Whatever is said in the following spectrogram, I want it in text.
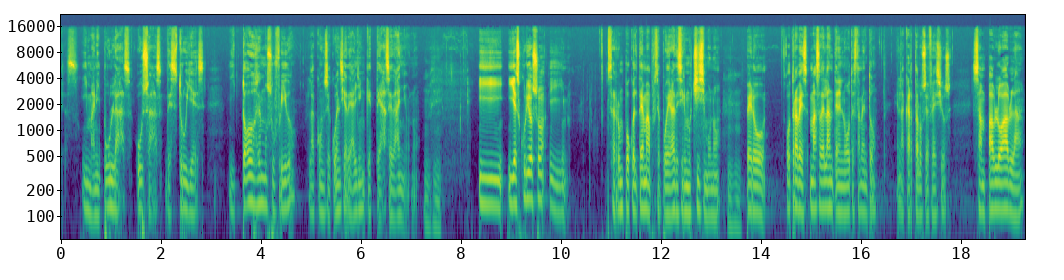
yes. Y manipulas, usas, destruyes. Y todos hemos sufrido la consecuencia de alguien que te hace daño, ¿no? Y, y es curioso, y cerré un poco el tema, pues se podría decir muchísimo, ¿no? Pero otra vez, más adelante en el Nuevo Testamento, en la carta a los Efesios, San Pablo habla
